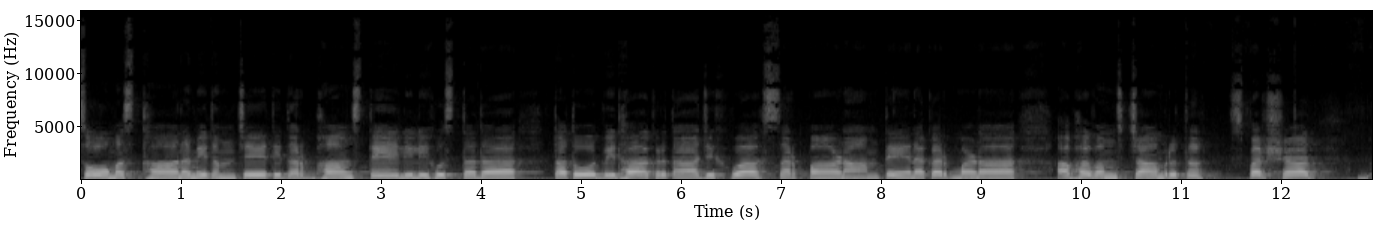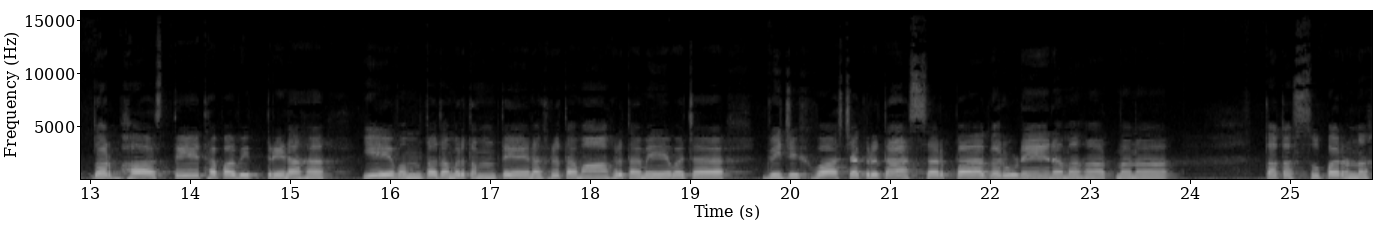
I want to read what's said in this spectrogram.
सोमस्थानमिदं चेति दर्भांस्ते लिलिहुस्तदा ततोद्विधा कृता जिह्वाः सर्पाणां तेन कर्मणा अभवंश्चामृतस्पर्शाद् दर्भास्तेऽथ पवित्रिणः एवं तदमृतं तेन हृतमाहृतमेव च द्विजिह्वाश्च कृताः सर्पा गरुडेन महात्मना। ततः सुपर्णः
